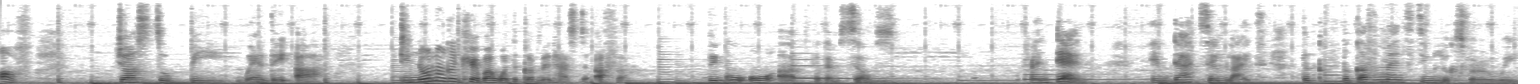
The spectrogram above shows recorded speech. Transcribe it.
off just to be where they are. They no longer care about what the government has to offer. They go all out for themselves. And then, in that same light, the, the government still looks for a way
